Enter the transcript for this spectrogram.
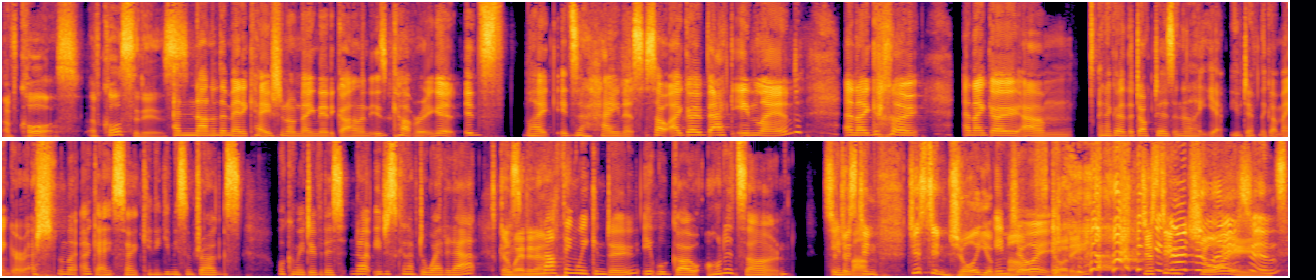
Of course. Of course it is. And none of the medication on Magnetic Island is covering it. It's like it's a heinous. So I go back inland and I go and I go um and I go to the doctors and they're like, "Yep, you've definitely got mango rash." I'm like, "Okay, so can you give me some drugs? What can we do for this?" Nope, you're just gonna have to wait it out. It's gonna There's wait it out. nothing we can do. It will go on its own. So just in, just enjoy your Enjoy. month, Dotty. just enjoy. Congratulations.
